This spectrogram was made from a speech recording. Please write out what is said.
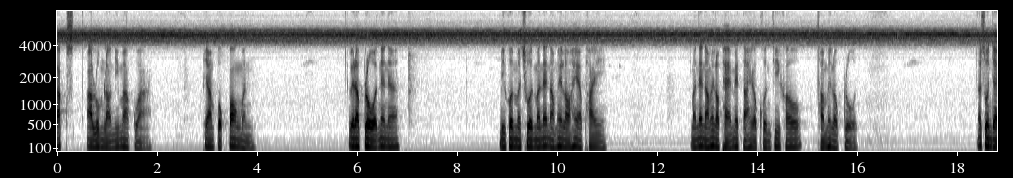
รักอารมณ์เหล่านี้มากกว่า พยายามปกป้องมัน เวลาโกรธเนี่ยนะ มีคนมาชวนมาแนะนำให้เราให้อภัย มาแนะนำให้เราแผ่เมตตาให้กับคนที่เขาทำให้เราโกรธส่วนใหญ่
